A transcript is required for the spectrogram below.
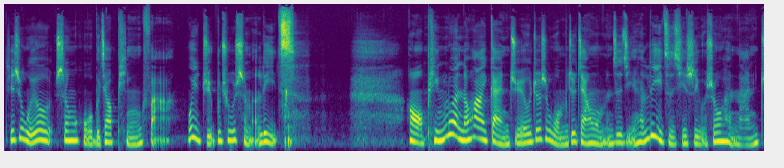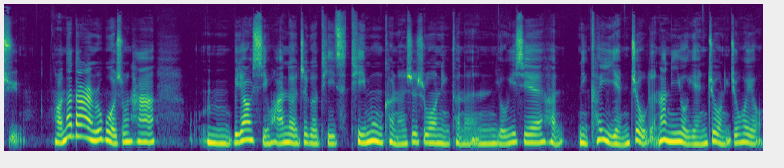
其实我又生活比较贫乏，我也举不出什么例子。哦，评论的话，感觉就是我们就讲我们自己，例子其实有时候很难举。好，那当然，如果说他。嗯，比较喜欢的这个题题目，可能是说你可能有一些很你可以研究的，那你有研究，你就会有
